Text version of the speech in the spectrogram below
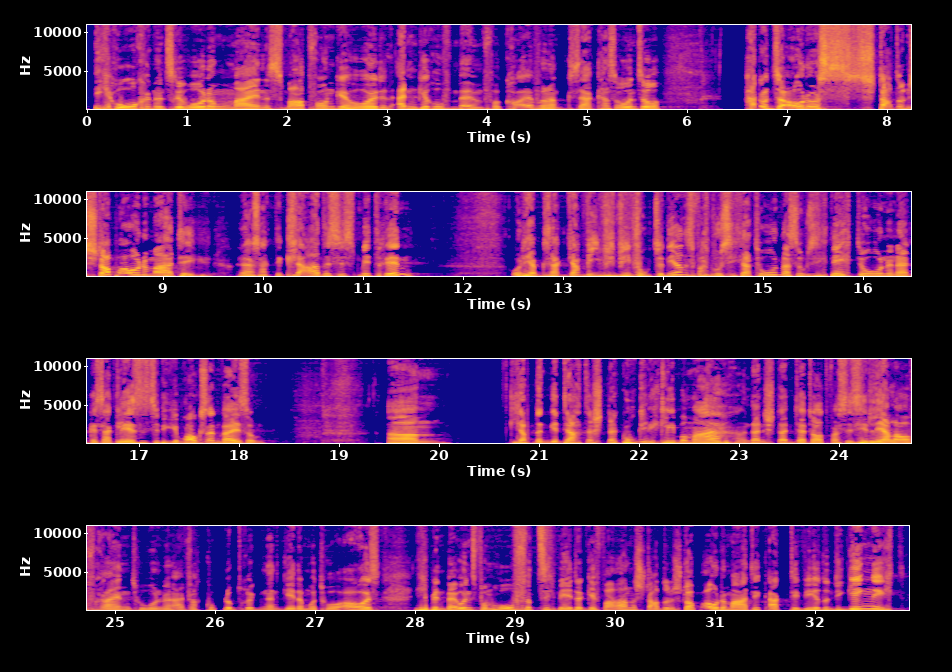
ich hoch in unsere Wohnung mein Smartphone geholt und angerufen beim Verkäufer und habe gesagt, Herr so und so, hat unser Auto Start- und Stoppautomatik? Und er sagte, klar, das ist mit drin. Und ich habe gesagt, ja, wie, wie, wie funktioniert das? Was muss ich da tun? Was muss ich nicht tun? Und er hat gesagt, lesen Sie die Gebrauchsanweisung. Ähm, ich habe dann gedacht, da, da google ich lieber mal. Und dann stand ja dort, was ist die Leerlauf rein tun, einfach Kupplung drücken, dann geht der Motor aus. Ich bin bei uns vom Hof 40 Meter gefahren, Start- und Stoppautomatik aktiviert und die ging nicht.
